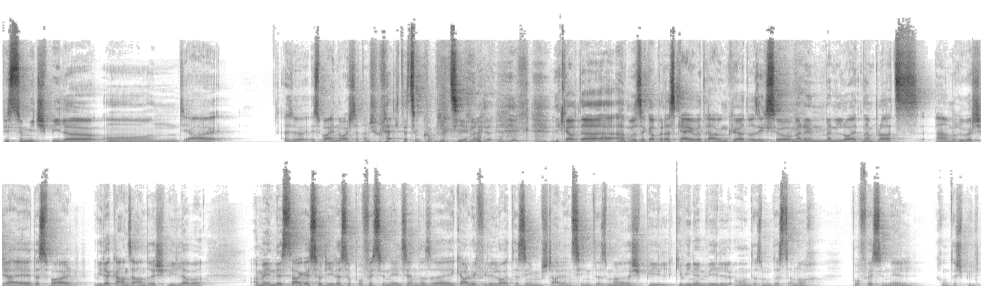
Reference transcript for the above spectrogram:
bis zum Mitspieler und ja, also es war in Neustadt dann schon leichter zum Kommunizieren. Also ich glaube, da hat man sogar bei der Sky-Übertragung gehört, was ich so meinen, meinen Leuten am Platz ähm, rüberschreie. Das war halt wieder ein ganz anderes Spiel, aber am Ende des Tages sollte jeder so professionell sein, dass er, egal wie viele Leute es im Stadion sind, dass man das Spiel gewinnen will und dass man das dann auch professionell runterspielt.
